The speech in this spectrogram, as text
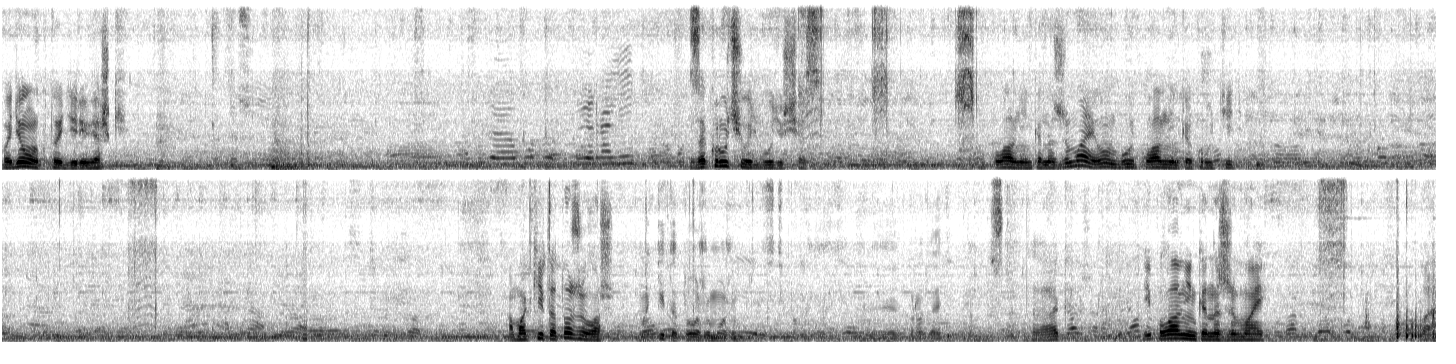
Пойдем вот к той деревяшке. Закручивать будешь сейчас. Плавненько нажимай, и он будет плавненько крутить. А Макита тоже ваш? Макита тоже можем привезти, показать, э, продать. Так. И плавненько нажимай. Опа.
